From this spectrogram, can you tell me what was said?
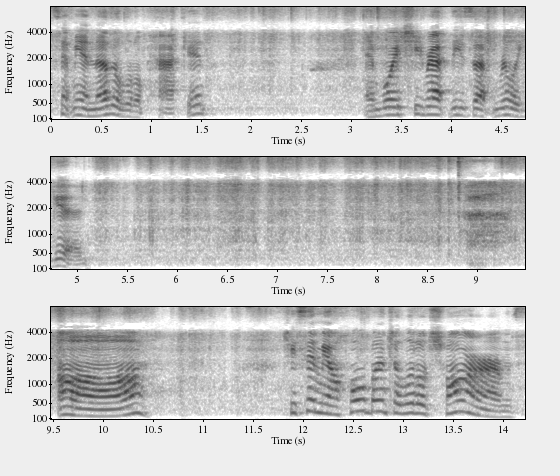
sent me another little packet. And boy, she wrapped these up really good. Aww. She sent me a whole bunch of little charms.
